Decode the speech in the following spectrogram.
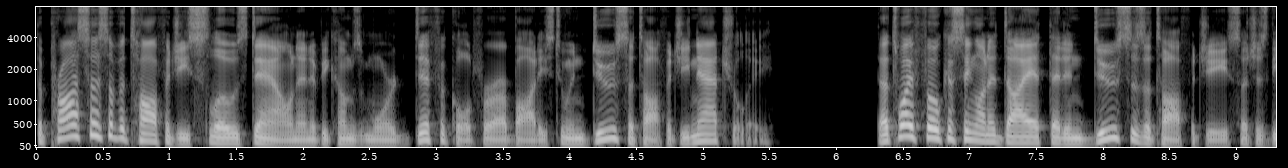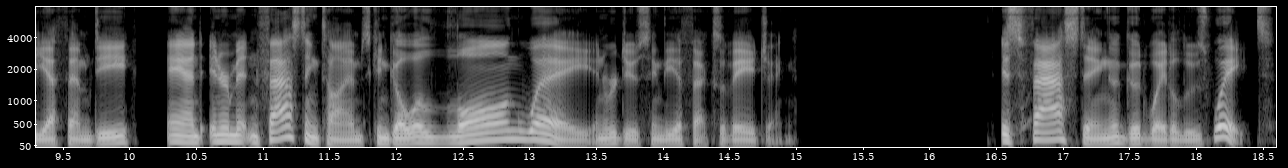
the process of autophagy slows down and it becomes more difficult for our bodies to induce autophagy naturally. That's why focusing on a diet that induces autophagy, such as the FMD, and intermittent fasting times can go a long way in reducing the effects of aging. Is fasting a good way to lose weight?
